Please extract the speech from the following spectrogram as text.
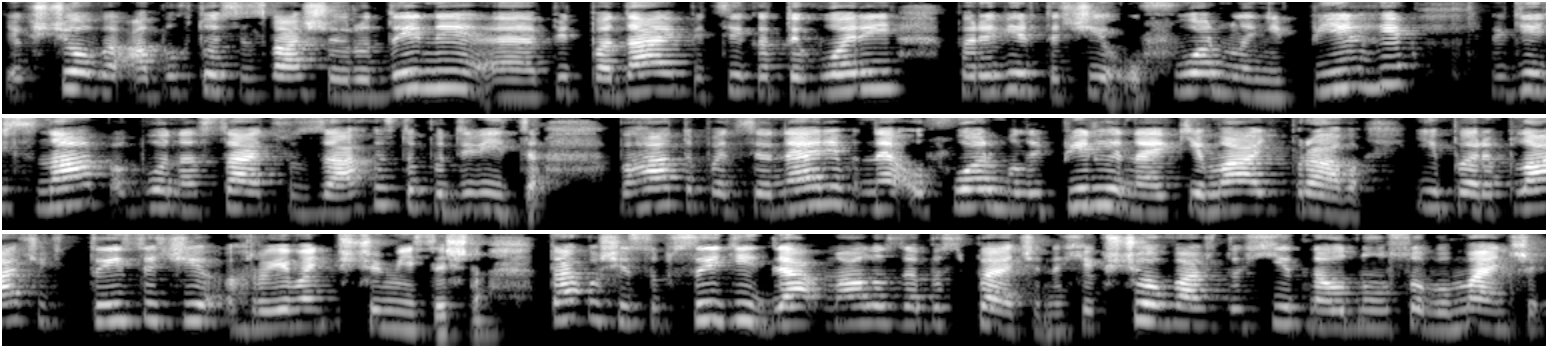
Якщо ви або хтось із вашої родини е, підпадає під ці категорії, перевірте, чи оформлені пільги. Йдіть в СНАП або на сайт соцзахисту, подивіться, багато пенсіонерів не оформили пільги, на які мають право, і переплачують тисячі гривень щомісячно. Також є субсидії для малозабезпечених. Якщо ваш дохід на одну особу менший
